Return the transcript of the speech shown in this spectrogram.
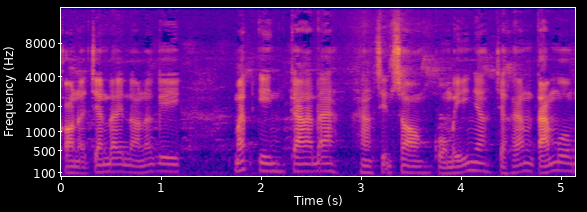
Còn ở trên đây là nó ghi Made in Canada hàng xịn sò của Mỹ nha trả kháng là 8 ohm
